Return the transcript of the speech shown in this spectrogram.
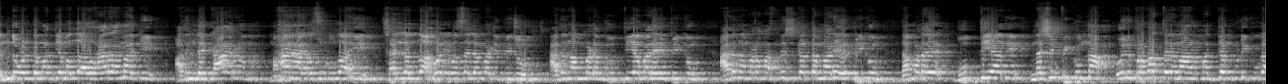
എന്തുകൊണ്ട് മദ്യം അള്ളാഹു ഹറാമാക്കി? അതിന്റെ കാരണം മഹാനായ റസൂലുള്ളാഹി സല്ലല്ലാഹു അലൈഹി വസല്ലം പഠിപ്പിച്ചു. അത് നമ്മുടെ ബുദ്ധിയെ മരയിപ്പിക്കും അത് നമ്മുടെ മസ്തിഷ്കത്തെ മരയിപ്പിക്കും നമ്മുടെ ബുദ്ധി അത് നശിപ്പിക്കുന്ന ഒരു പ്രവർത്തനമാണ് മദ്യം കുടിക്കുക.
